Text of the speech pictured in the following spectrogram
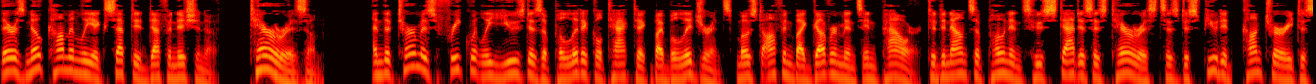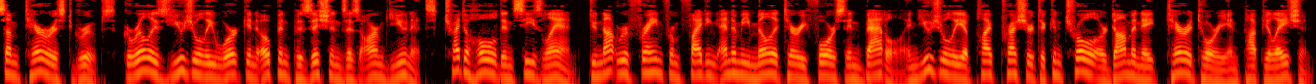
There is no commonly accepted definition of terrorism and the term is frequently used as a political tactic by belligerents most often by governments in power to denounce opponents whose status as terrorists is disputed. Contrary to some terrorist groups, guerrillas usually work in open positions as armed units, try to hold and seize land, do not refrain from fighting enemy military force in battle and usually apply pressure to control or dominate territory and population.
